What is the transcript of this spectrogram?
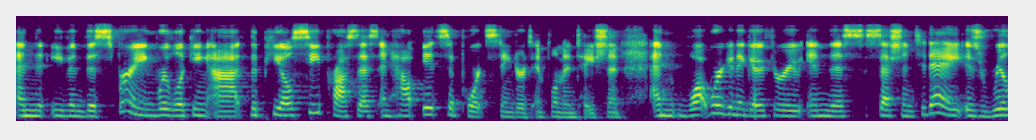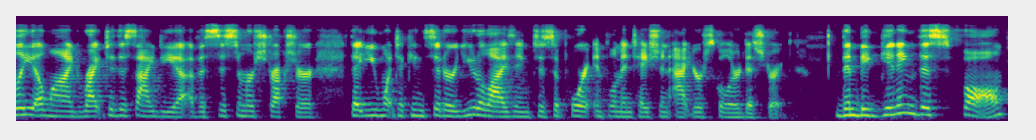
And even this spring, we're looking at the PLC process and how it supports standards implementation. And what we're going to go through in this session today is really aligned right to this idea of a system or structure that you want to consider utilizing to support implementation at your school or district. Then beginning this fall,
